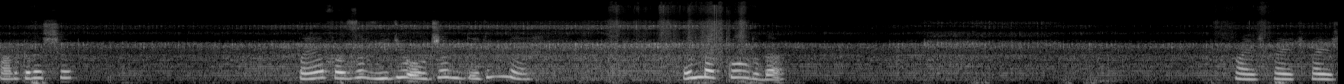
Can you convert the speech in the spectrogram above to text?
Arkadaşlar Baya fazla video olacağım dedim de 10 dakika oldu da Hayır hayır hayır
